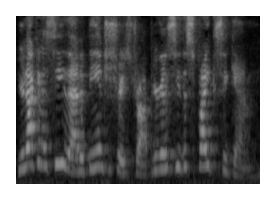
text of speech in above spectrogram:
You're not going to see that if the interest rates drop. You're going to see the spikes again.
